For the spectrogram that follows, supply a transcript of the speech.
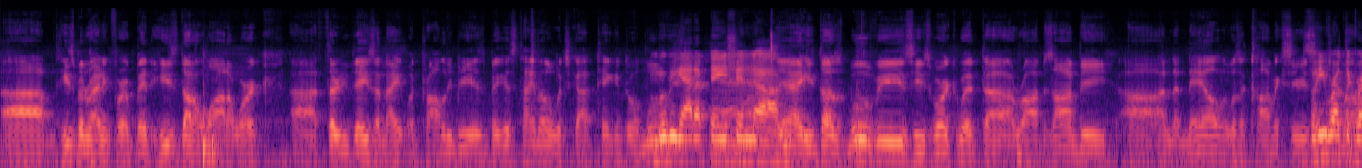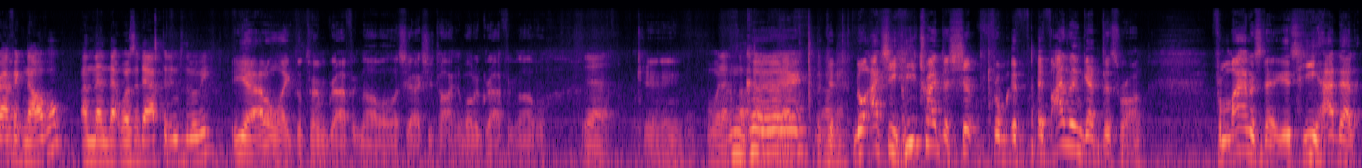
Um, he's been writing for a bit. He's done a lot of work. Uh, Thirty Days a Night would probably be his biggest title, which got taken to a movie. Movie adaptation. Um, Yeah, he does movies. He's worked with uh, Rob Zombie uh, on The Nail. It was a comic series. So he wrote the out. graphic novel, and then that was adapted into the movie. Yeah, I don't like the term graphic novel unless you're actually talking about a graphic novel. Yeah. Okay. What I thought- Okay. Okay. No, actually, he tried to ship from. If, if I didn't get this wrong, from my understanding, is he had that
